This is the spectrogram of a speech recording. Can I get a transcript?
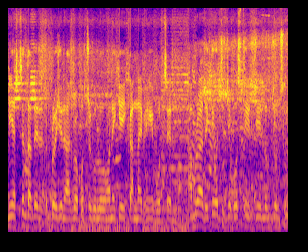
নিয়ে আসছেন, তাদের প্রয়োজনীয় আসবাবপত্রগুলো, অনেকেই কান্নায় ভেঙে পড়ছেন। আমরা দেখতে পাচ্ছি যে বস্তির যে লোকজন ছিল,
